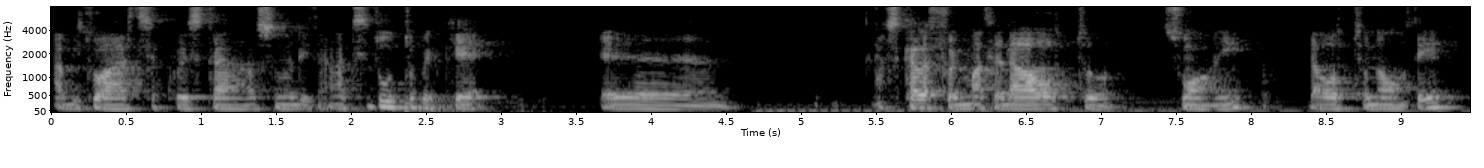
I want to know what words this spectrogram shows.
abituarsi a questa sonorità. Innanzitutto perché eh, la scala è formata da otto suoni, da otto note,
